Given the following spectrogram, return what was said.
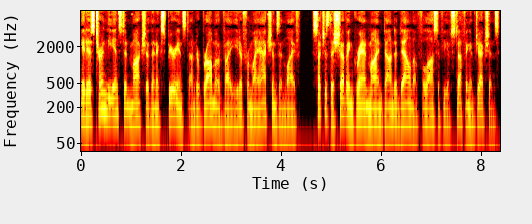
It has turned the instant moksha then experienced under Brahmodvaita from my actions in life, such as the shoving grand mind Danda Dalna philosophy of stuffing objections,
